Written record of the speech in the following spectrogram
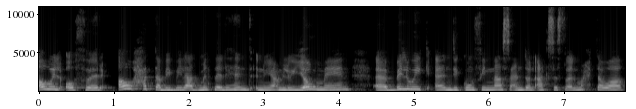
أو ال offer أو حتى ببلاد مثل الهند إنه يعملوا يومين بال weekend يكون في الناس عندهم access للمحتوى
